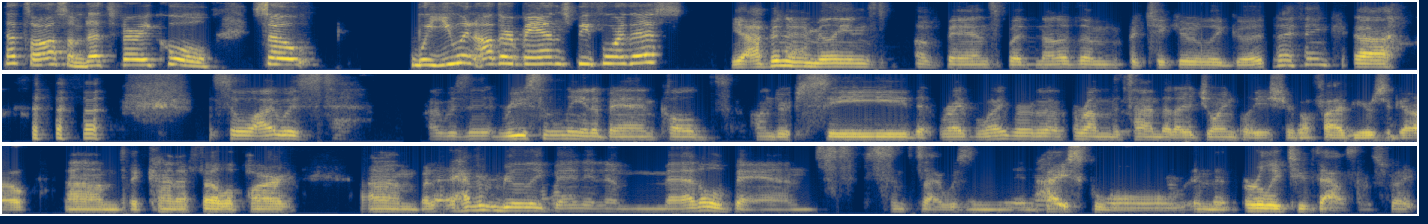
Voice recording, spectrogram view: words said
That's awesome. That's very cool. So were you in other bands before this? Yeah, I've been in millions of bands, but none of them particularly good, I think. Uh, so I was I was recently in a band called Undersea that right, right around the time that I joined Glacier about five years ago um, that kind of fell apart. Um, but I haven't really been in a metal band since I was in, in high school in the early 2000s, right?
